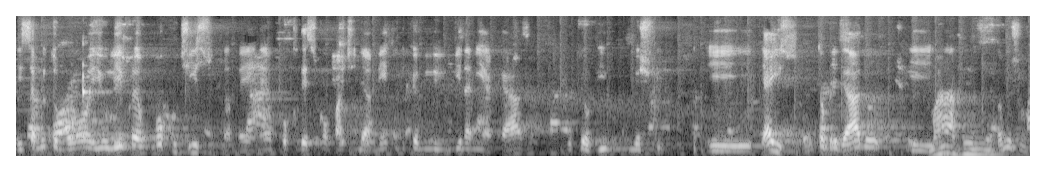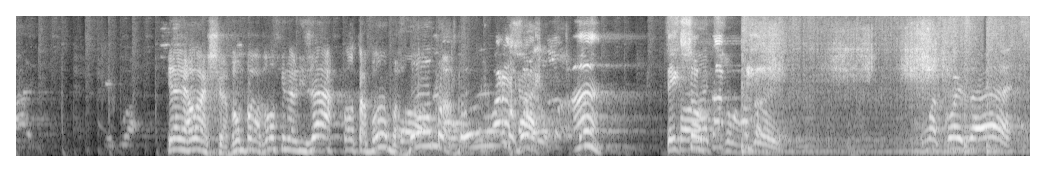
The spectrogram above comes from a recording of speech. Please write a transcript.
Isso é muito bom e o livro é um pouco disso também, né? Um pouco desse compartilhamento do que eu vivi na minha casa, do que eu vivo com meus filhos. E é isso. Muito obrigado e Maravilha. tamo junto. E aí, Rocha, vamos, vamos finalizar? Falta bomba? Bomba! Bomba! bomba. Tem que Só soltar bomba. Uma coisa antes.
